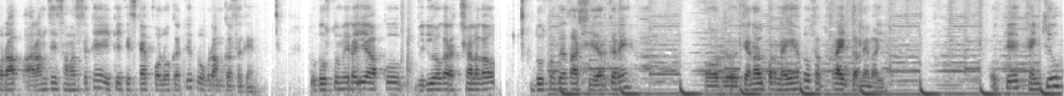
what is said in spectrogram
और आप आराम से समझ सकें एक एक स्टेप फॉलो करके प्रोग्राम कर सकें। तो दोस्तों, मेरा ये आपको वीडियो अगर अच्छा लगा हो, दोस्तों के साथ शेयर करें। और चैनल पर नए हैं तो सब्सक्राइब कर लें भाई ओके थैंक यू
